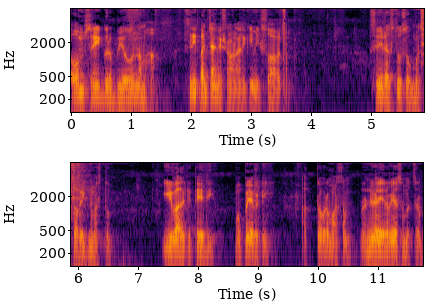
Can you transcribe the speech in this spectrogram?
ఓం శ్రీ గురుభ్యో నమ. శ్రీ పంచాంగ శ్రవణానికి మీకు స్వాగతం. శ్రీరస్తు శుభమస్తు అవిఘ్నమస్తు. ఇవాళ తేదీ ముప్పై ఒకటి అక్టోబర్ మాసం రెండు వేల ఇరవై సంవత్సరం.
